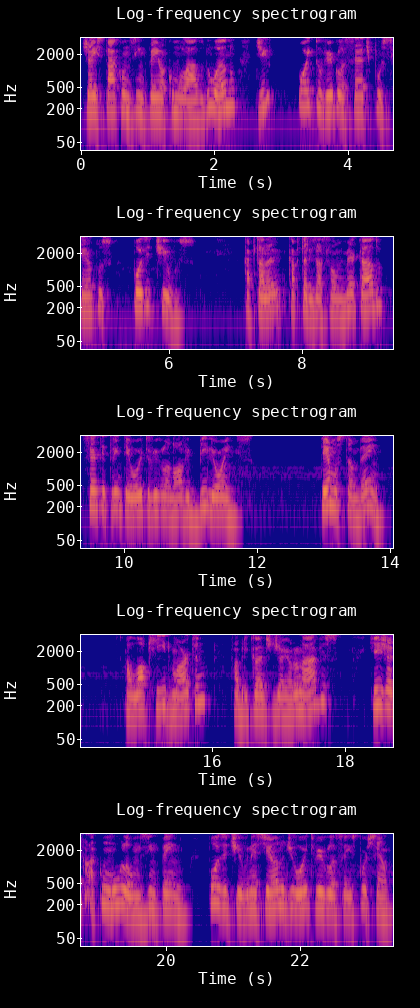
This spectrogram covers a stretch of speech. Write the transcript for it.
já está com desempenho acumulado do ano de 8,7% positivos capitalização do mercado 138,9 bilhões. Temos também a Lockheed Martin, fabricante de aeronaves, que já acumula um desempenho positivo neste ano de 8,6%.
